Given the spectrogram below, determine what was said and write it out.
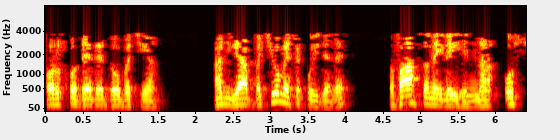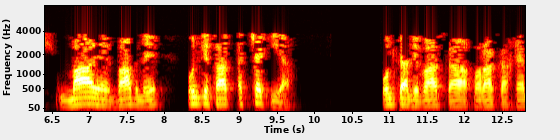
اور اس کو دے دے دو بچیاں۔ حج، یا بچیوں میں سے کوئی دے دے۔ فاحسن الیہن اس ماں یا باپ نے ان کے ساتھ اچھا کیا۔ ان کا لباس کا، خوراک کا، خیر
